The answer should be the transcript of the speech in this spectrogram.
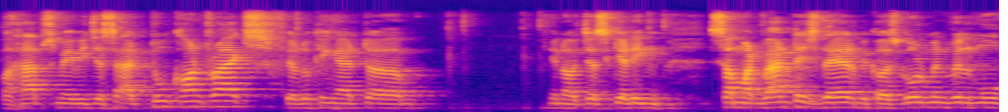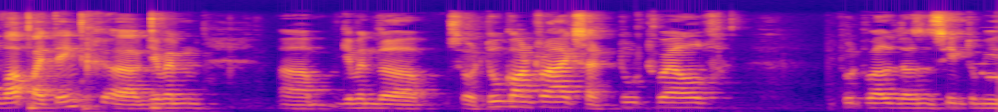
Perhaps maybe just add two contracts. If you're looking at uh, you know just getting some advantage there because Goldman will move up I think uh, given um, given the so two contracts at 212 212 doesn't seem to be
